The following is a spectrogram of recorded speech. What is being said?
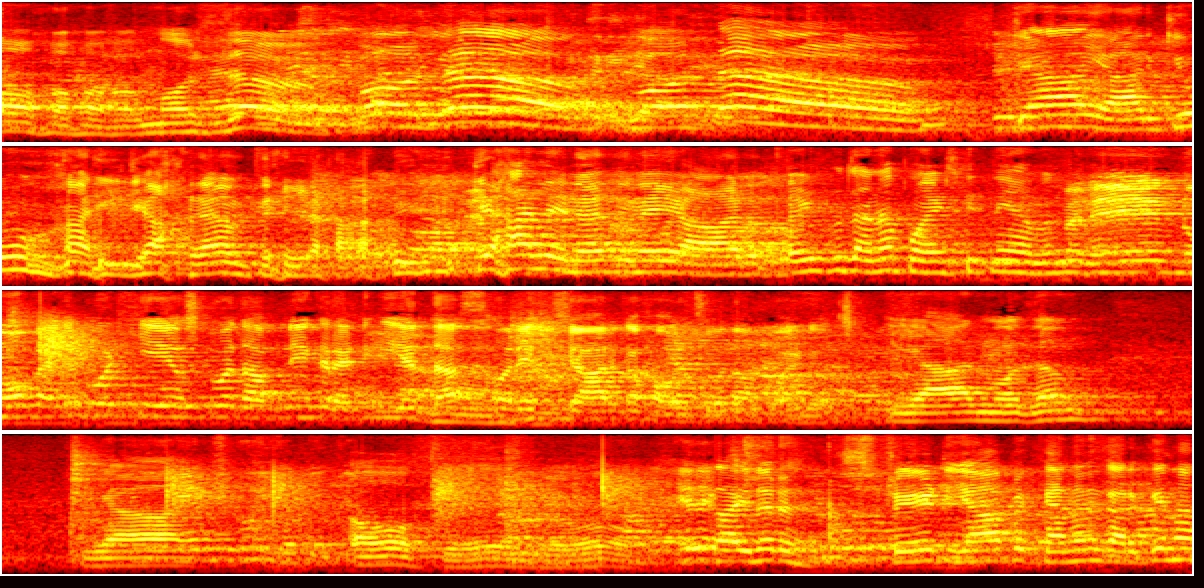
ओहो हो? हो मौसम मौसम मौसम। क्या यार क्यों हारी जा रहा है हमसे यार? क्या लेना है तुम्हें यार? पॉइंट्स बताना पॉइंट्स कितने हैं? मैंने नौ पहले कोट किए उसके बाद आपने एक रेड किया दस और एक चार का फाउल चौदह पॉइंट हो यार मौसम यार। ओके इधर स्ट्रेट यहाँ पे कैनन करके ना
